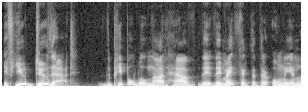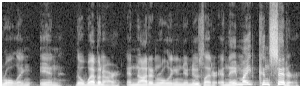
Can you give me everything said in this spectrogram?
If you do that, the people will not have, they, they might think that they're only enrolling in the webinar and not enrolling in your newsletter. And they might consider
